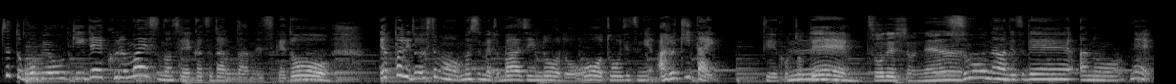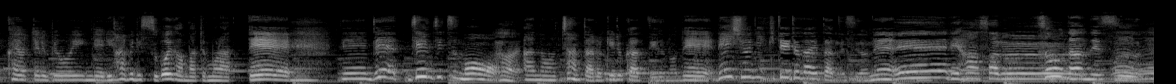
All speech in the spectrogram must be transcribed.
ちょっとご病気で車椅子の生活だったんですけど、やっぱりどうしても娘とバージンロードを当日に歩きたいっていうことで、うん。そうですよね。そうなんです。であの、ね、通ってる病院でリハビリすごい頑張ってもらってでで前日も、はい。あのちゃんと歩けるかっていうので練習に来ていただいたんですよね。えー、リハーサル。そうなんです。うんうん。で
